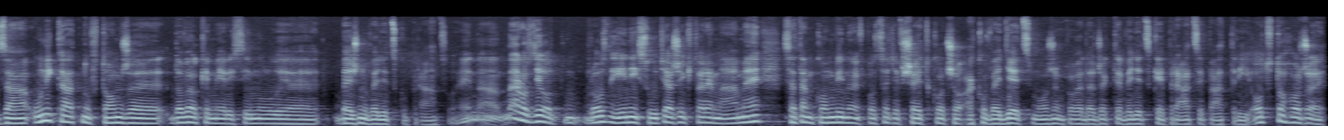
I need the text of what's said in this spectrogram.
za unikátnu v tom, že do veľkej miery simuluje bežnú vedeckú prácu. Na, na rozdiel od rôznych iných súťaží, ktoré máme, sa tam kombinuje v podstate všetko, čo ako vedec môžem povedať, že k tej vedeckej práce patrí. Od toho, že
